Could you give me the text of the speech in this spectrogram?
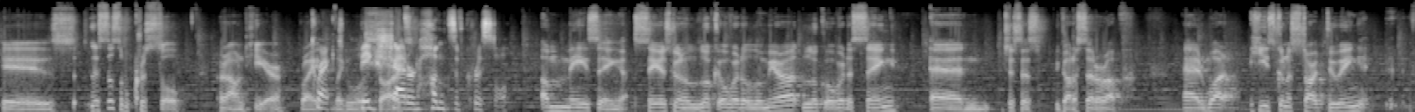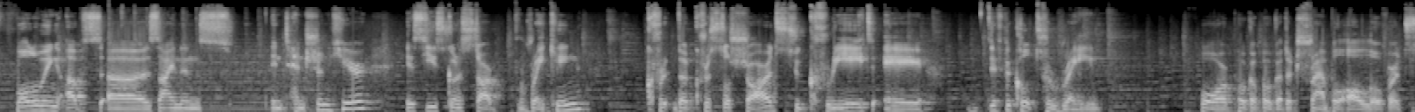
is there's still some crystal around here, right? Correct. little Big shards. shattered hunks of crystal. Amazing. Seir's gonna look over to Lumièra, look over to Sing, and just says, "We gotta set her up." And what he's gonna start doing, following up uh, Xainan's intention here, is he's gonna start breaking cr- the crystal shards to create a difficult terrain for Poka Poka to trample all over, to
